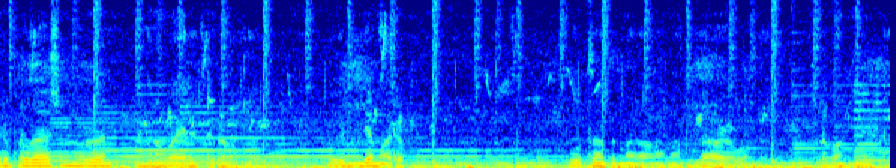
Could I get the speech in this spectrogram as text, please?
ഒരു പ്രദേശം മുഴുവൻ ഇങ്ങനെ വയലറ്റ് കളറിൽ വലിയ മരം. പൂത്ത് നിൽക്കുന്ന കാണാൻ നല്ല അഴവുണ്ട് നല്ല ഭംഗിയായിട്ട്.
